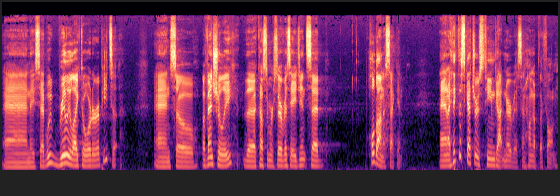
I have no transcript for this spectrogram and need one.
And they said, We'd really like to order a pizza. And so eventually, the customer service agent said, Hold on a second. And I think the Skechers team got nervous and hung up their phone.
